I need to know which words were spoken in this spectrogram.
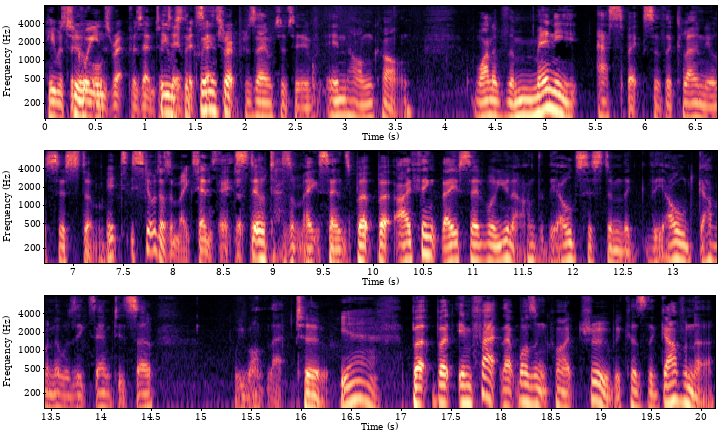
He was the Queen's representative, He was the. Queen's representative in Hong Kong. One of the many aspects of the colonial system. It, it still doesn't make sense. it does still doesn't make sense, but but I think they said, well, you know, under the old system, the the old governor was exempted, so we want that too. Yeah. But but in fact, that wasn't quite true because the governor,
